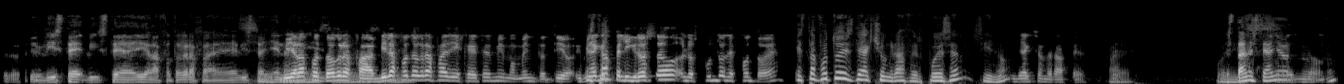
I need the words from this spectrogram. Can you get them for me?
pero sí. Viste, viste ahí a la fotógrafa, ¿eh? Viste Sí. a Jenna Vi a la ahí, fotógrafa, vi la fotógrafa y dije, este es mi momento, tío. Y mira Esta- que es peligroso los puntos de foto, ¿eh? Esta foto es de Action Graphers, ¿puede ser? Sí, ¿no? De Action Graphics. Vale. Pues, ¿Están este año? correcto. No, ¿no?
